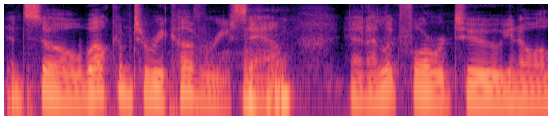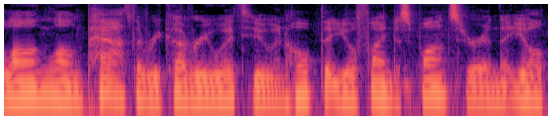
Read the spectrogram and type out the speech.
And so, welcome to recovery, Sam. Mm-hmm. And I look forward to you know a long, long path of recovery with you, and hope that you'll find a sponsor and that you'll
